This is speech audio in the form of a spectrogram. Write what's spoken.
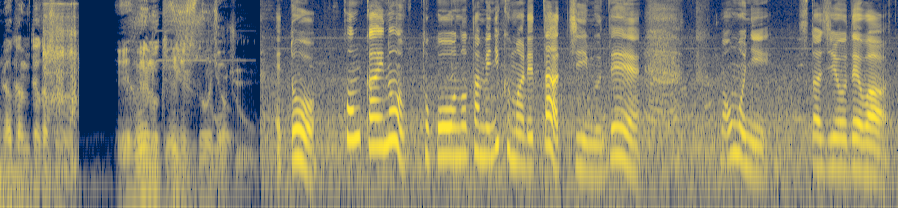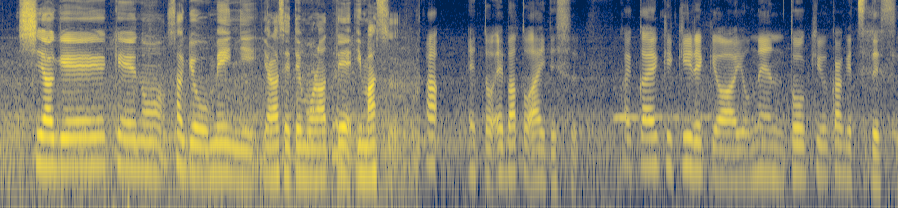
村上隆の FM 芸術道場。えっと今回の渡航のために組まれたチームで、まあ、主にスタジオでは仕上げ系の作業をメインにやらせてもらっています。あえっとエヴァと愛です。開会機器歴は4年と9ヶ月です。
